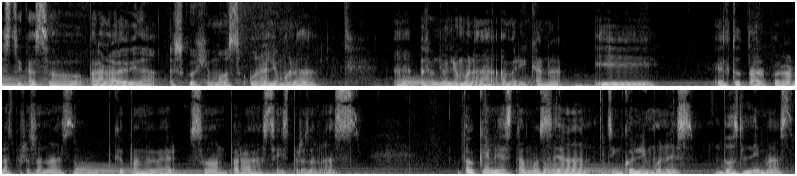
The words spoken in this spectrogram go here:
Este caso para la bebida escogimos una limonada. Eh, es una limonada americana y el total para las personas que pueden beber son para 6 personas. Lo que necesitamos serán 5 limones, 2 limas,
